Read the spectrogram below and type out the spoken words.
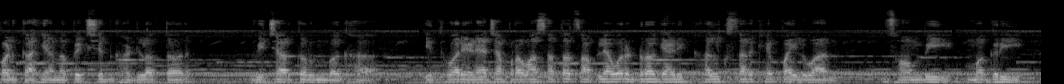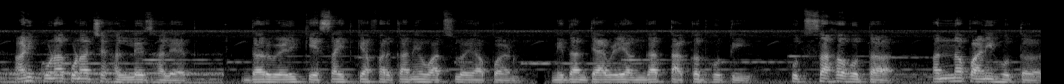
पण काही अनपेक्षित घडलं तर? विचार करून बघा. इथवर येण्याच्या प्रवासातच आपल्यावर ड्रग ॲडिक्ट हल्क सारखे पैलवान झॉम्बी मगरी आणि कुणाकुणाचे हल्ले झालेत. दरवेळी केसा इतक्या फरकाने वाचलोय आपण. निदान त्यावेळी अंगात ताकद होती उत्साह होता. अन्न पाणी होतं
